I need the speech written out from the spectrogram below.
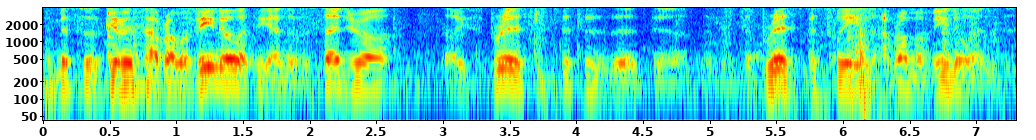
The mitzvah is given to Avraham Avinu at the end of the Sedra, the Ois Bris. This is the, the, the, the bris between Avraham Avinu and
